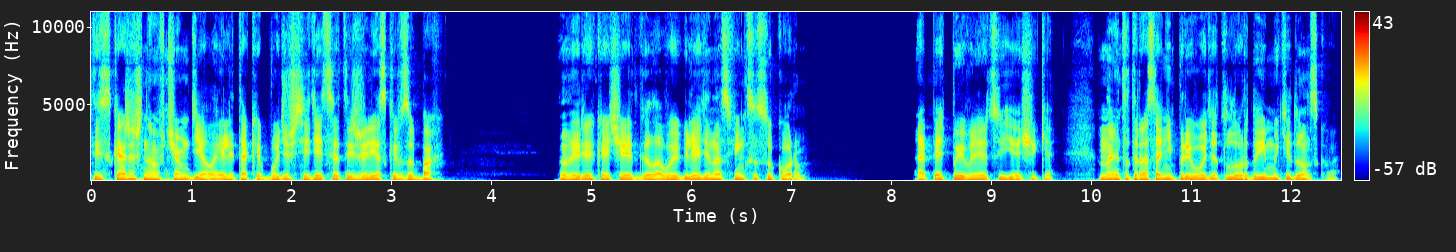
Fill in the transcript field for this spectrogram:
«Ты скажешь нам, в чем дело, или так и будешь сидеть с этой железкой в зубах?» Лэри качает головой, глядя на сфинкса с укором. Опять появляются ящики. На этот раз они приводят лорда и Македонского.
